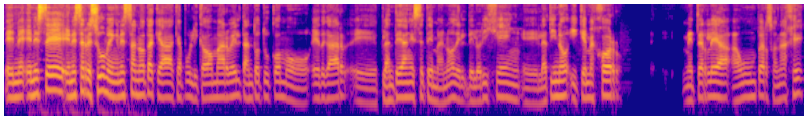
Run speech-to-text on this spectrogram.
en, este, en este resumen, en esta nota que ha, que ha publicado Marvel, tanto tú como Edgar eh, plantean este tema, ¿no? Del, origen eh, latino y qué mejor meterle a un personaje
